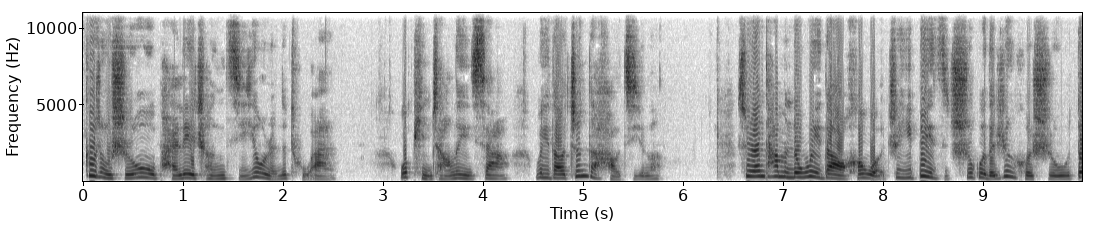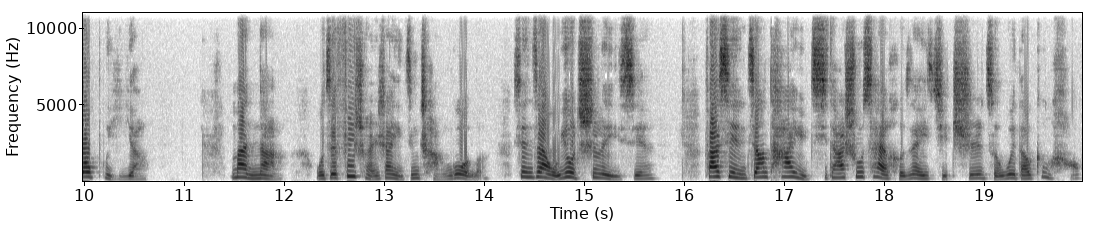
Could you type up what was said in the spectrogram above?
各种食物排列成极诱人的图案，我品尝了一下，味道真的好极了。虽然它们的味道和我这一辈子吃过的任何食物都不一样。曼娜，我在飞船上已经尝过了，现在我又吃了一些，发现将它与其他蔬菜合在一起吃，则味道更好。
